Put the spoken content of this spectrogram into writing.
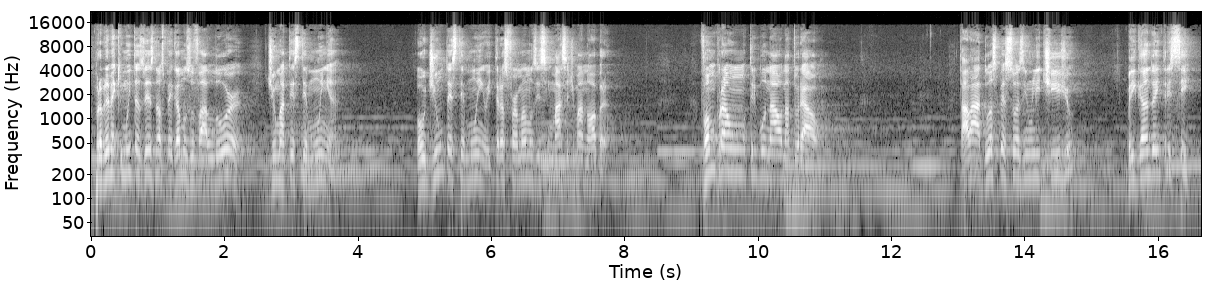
O problema é que muitas vezes nós pegamos o valor de uma testemunha ou de um testemunho e transformamos isso em massa de manobra. Vamos para um tribunal natural. Tá lá duas pessoas em um litígio brigando entre si.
